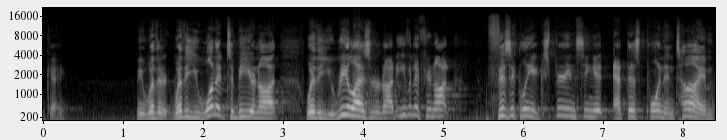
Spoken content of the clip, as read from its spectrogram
okay? I mean, whether, whether you want it to be or not, whether you realize it or not, even if you're not physically experiencing it at this point in time,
